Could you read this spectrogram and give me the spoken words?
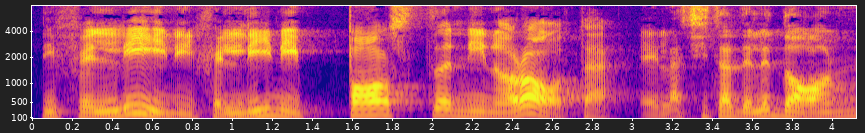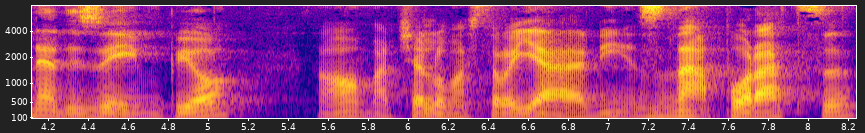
di Fellini, Fellini post Nino Rota. E La città delle donne, ad esempio, no? Marcello Mastroianni, Snaporaz, Snaporaz.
